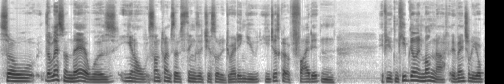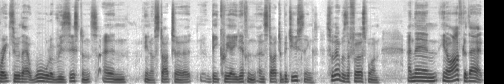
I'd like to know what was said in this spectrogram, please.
So the lesson there was, you know, sometimes those things that you're sort of dreading, you you just got to fight it and if you can keep going long enough, eventually you'll break through that wall of resistance and you know start to be creative and, and start to produce things. So that was the first one, and then you know after that,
